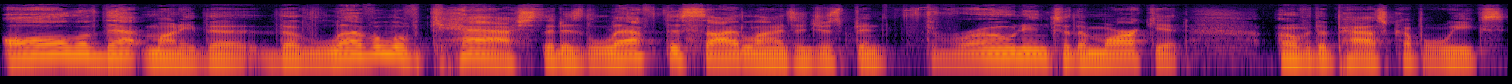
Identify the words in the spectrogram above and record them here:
all of that money, the the level of cash that has left the sidelines and just been thrown into the market over the past couple weeks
